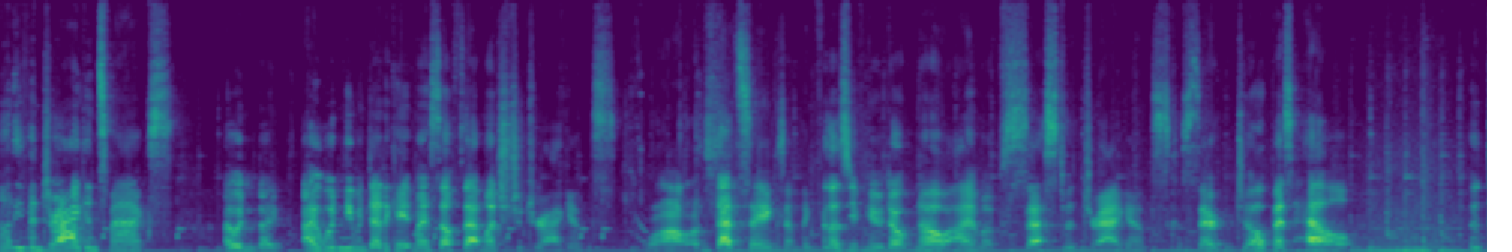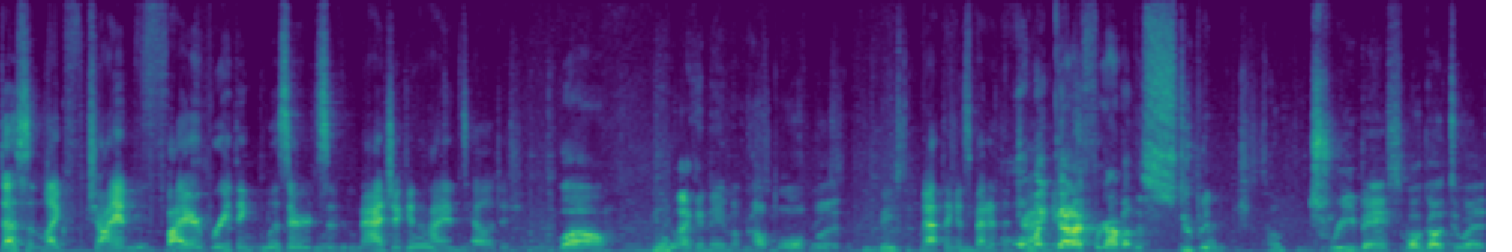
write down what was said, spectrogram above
Not even dragons, Max. I wouldn't. I, I wouldn't even dedicate myself that much to dragons. Wow, that's That's saying something. For those of you who don't know, I am obsessed with dragons because they're dope as hell. Who doesn't like giant fire-breathing lizards of magic and high intelligence? well. I can name a couple, but He based Nothing is better than oh my god, I forgot about this stupid tree base. We'll go to it.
